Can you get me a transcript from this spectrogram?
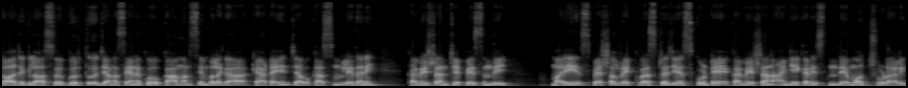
గాజు గ్లాసు గుర్తు జనసేనకు కామన్ సింబల్గా కేటాయించే అవకాశం లేదని కమిషన్ చెప్పేసింది. మరి స్పెషల్ రిక్వెస్ట్ చేసుకుంటే కమిషన్ అంగీకరిస్తుందేమో చూడాలి.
